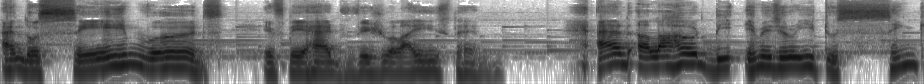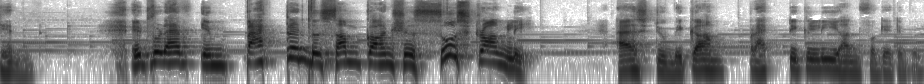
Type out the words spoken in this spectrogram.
And those same words, if they had visualized them and allowed the imagery to sink in, it would have impacted the subconscious so strongly as to become practically unforgettable.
